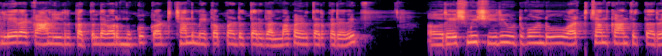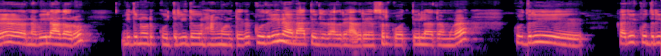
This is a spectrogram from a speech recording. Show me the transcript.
ಕ್ಲಿಯರಾಗಿ ಕಾಣಲಿಲ್ಲ ರೀ ಕತ್ತಲ್ದಾಗ ಅವ್ರ ಮುಖಕ್ಕೆ ಅಷ್ಟು ಚಂದ ಮೇಕಪ್ ಮಾಡಿರ್ತಾರೆ, ಗಂಡು ಮಕ್ಕಳು ಇರ್ತಾರೆ ಖರೆ ರೀ ರೇಷ್ಮೆ ಸೀರೆ ಉಟ್ಕೊಂಡು ಅಷ್ಟು ಚಂದ ಕಾಣ್ತಿರ್ತಾರೆ ನವಿಲು ಆದವರು. ಇದು ನೋಡಿ ಕುದ್ರಿದು ಹೆಂಗೆ ಹೊಂಟಿದೆ. ಕುದುರೆ ನೆನಾತಿದ್ರಿ ಆದರೆ ಅದ್ರ ಹೆಸರು ಗೊತ್ತಿಲ್ಲ ನಮ್ಗೆ. ಕುದುರೆ, ಕರಿ ಕುದ್ರಿ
